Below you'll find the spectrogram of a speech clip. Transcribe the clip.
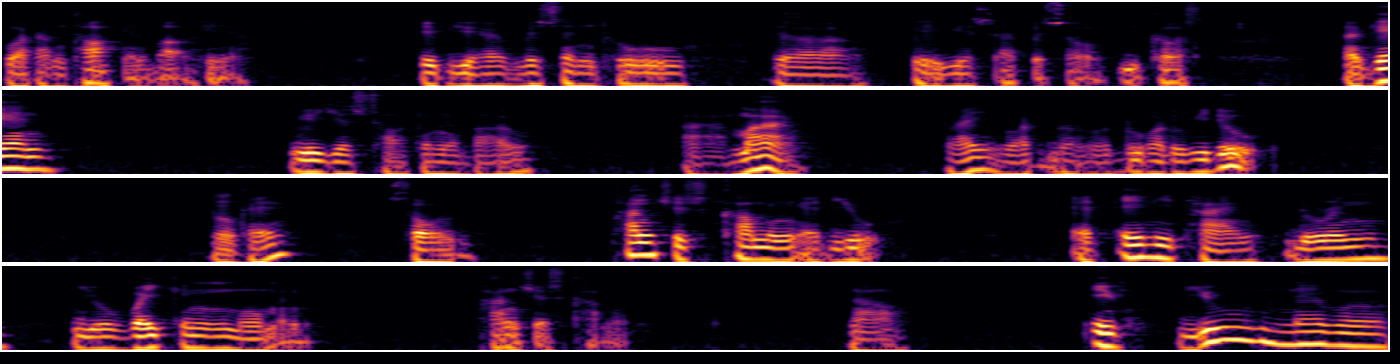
what I'm talking about here. If you have listened to the previous episode, because again, we're just talking about our mind, right? What, what, what do we do? Okay, so punches coming at you at any time during your waking moment. Punches coming. Now, if you never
